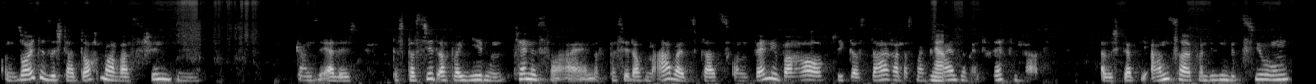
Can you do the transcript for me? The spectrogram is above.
Und sollte sich da doch mal was finden, ganz ehrlich, das passiert auch bei jedem Tennisverein, das passiert auf dem Arbeitsplatz. Und wenn überhaupt, liegt das daran, dass man gemeinsam ja. Interessen hat. Also ich glaube, die Anzahl von diesen Beziehungen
